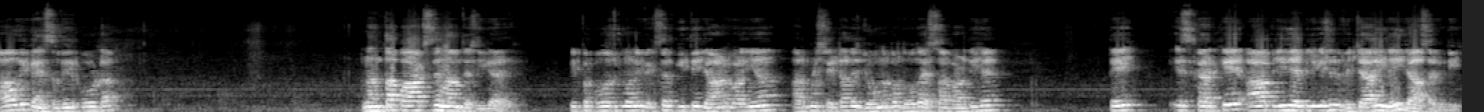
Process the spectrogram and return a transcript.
ਆ ਉਹਦੀ ਕੈਨਸਲ ਦੀ ਰਿਪੋਰਟ ਆ। ਅਨੰਤਾ ਪਾਰਕਸ ਦੇ ਨਾਮ ਤੇ ਸੀਗਾ ਇਹ। ਵੀ ਪ੍ਰਪੋਜ਼ਡ ਕਲੋਨੀ ਵਿਕਸਿਤ ਕੀਤੀ ਜਾਣ ਵਾਲੀਆਂ ਅਰਬਨ ਸਟੇਟਾਂ ਦੇ ਜ਼ੋਨ ਨੰਬਰ 2 ਦਾ ਹਿੱਸਾ ਬਣਦੀ ਹੈ। ਤੇ ਇਸ ਕਰਕੇ ਆਪ ਜੀ ਦੀ ਐਪਲੀਕੇਸ਼ਨ ਵਿਚਾਰੀ ਨਹੀਂ ਜਾ ਸਕਦੀ।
